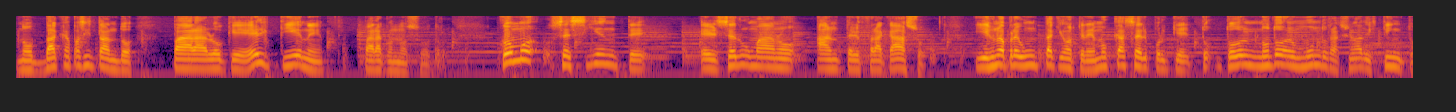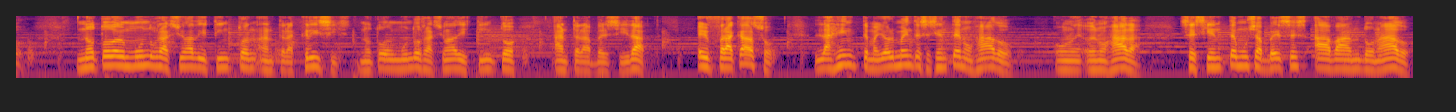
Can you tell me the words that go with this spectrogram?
nos va capacitando para lo que Él tiene para con nosotros. ¿Cómo se siente el ser humano ante el fracaso? Y es una pregunta que nos tenemos que hacer porque todo, no todo el mundo reacciona distinto. No todo el mundo reacciona distinto ante la crisis. No todo el mundo reacciona distinto ante la adversidad. El fracaso, la gente mayormente se siente enojado o enojada. Se siente muchas veces abandonado.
